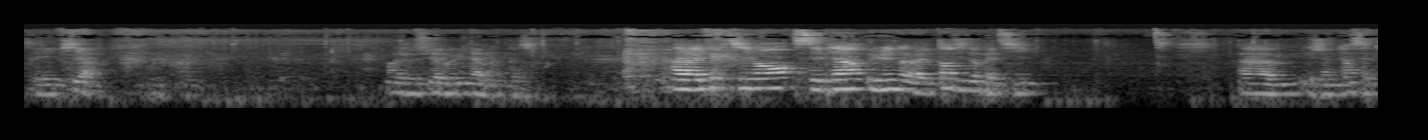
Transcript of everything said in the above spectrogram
C'est les pires. Moi, je suis abominable comme patient. Alors, effectivement, c'est bien une euh, tendinopathie. Euh, et j'aime bien cette,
